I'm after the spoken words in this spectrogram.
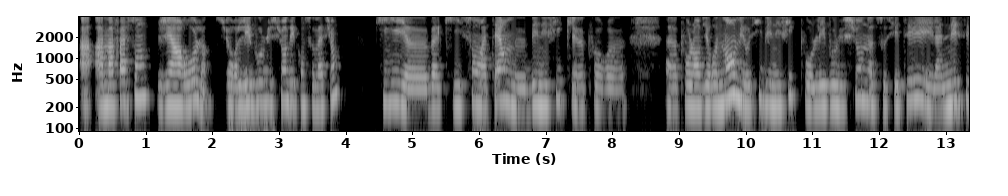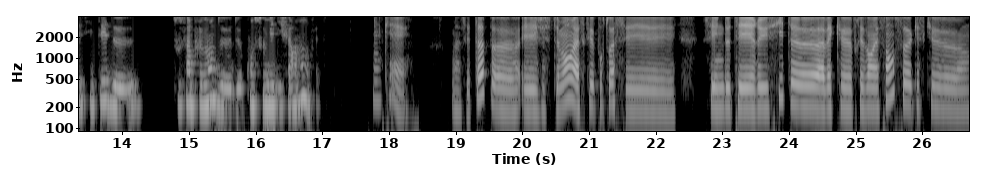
à, ma façon, j'ai un rôle sur l'évolution des consommations qui, bah, qui sont à terme bénéfiques pour pour l'environnement, mais aussi bénéfiques pour l'évolution de notre société et la nécessité de tout simplement de, de consommer différemment en fait. Ok, ben, c'est top. et justement, est-ce que pour toi c'est c'est une de tes réussites avec Présent Essence Qu'est-ce que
